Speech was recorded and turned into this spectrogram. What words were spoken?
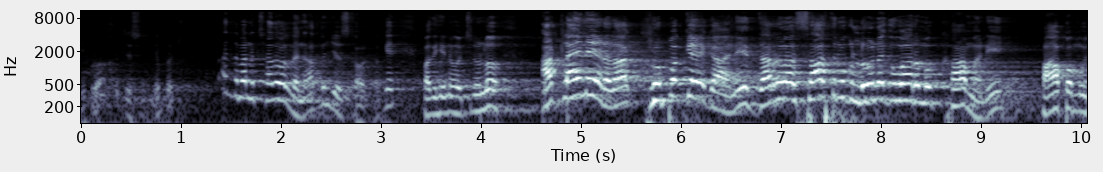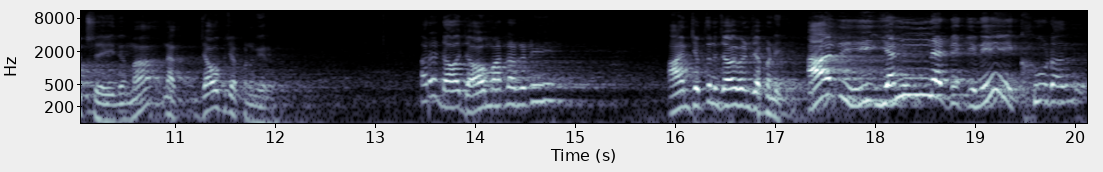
ఇప్పుడు వచ్చేసింది ఎప్పుడు వచ్చింది అది మనం చదవాలని అర్థం చేసుకోవాలి ఓకే? పదిహేను వచనంలో అట్లయినా ఎడల కృపకే కానీ ధర్మశాస్త్రముకు లోనగు వారము కామని పాపము చేయదమా? నాకు జవాబు చెప్పండి మీరు. అరే జవాబు మాట్లాడండి ఆయన చెప్తున్న జవాబు ఏంటి చెప్పండి? అది ఎన్నటికి కూడదు.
